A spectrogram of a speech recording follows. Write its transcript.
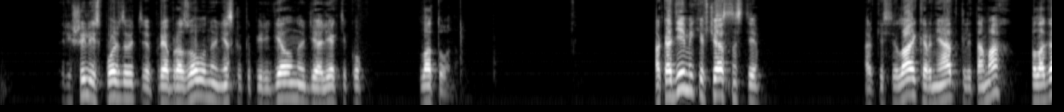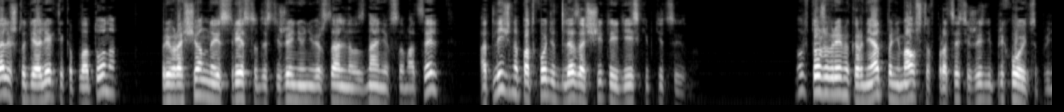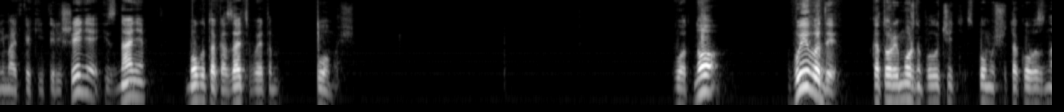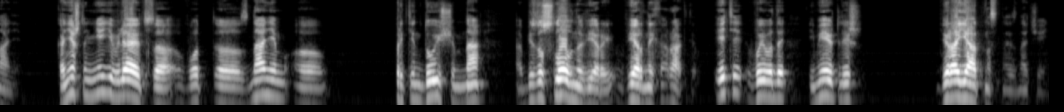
решили использовать преобразованную, несколько переделанную диалектику Платона. Академики, в частности, Аркисилай, Корниат, Клитомах, полагали, что диалектика Платона – превращенная из средства достижения универсального знания в самоцель, отлично подходит для защиты идей скептицизма. Но ну, в то же время Корнеат понимал, что в процессе жизни приходится принимать какие-то решения, и знания могут оказать в этом помощь. Вот. Но выводы, которые можно получить с помощью такого знания, конечно, не являются вот, э, знанием, э, претендующим на, э, безусловно, веры, верный характер. Эти выводы имеют лишь вероятностное значение.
